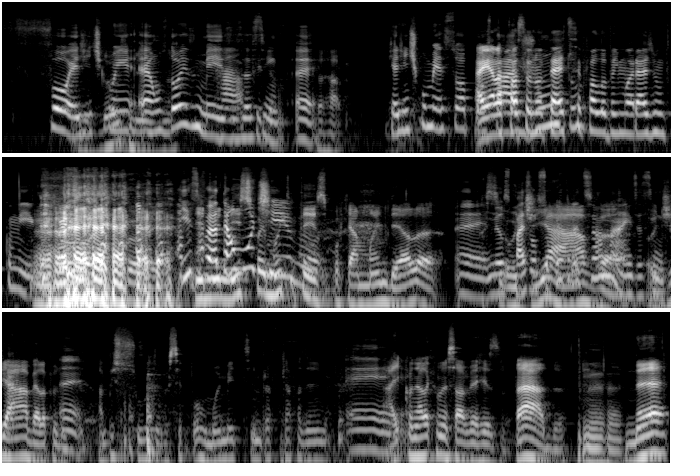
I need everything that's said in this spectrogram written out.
Foi, a gente dois conhe... meses, É, uns né? dois meses, Rápido. assim. É. Foi rápido. Que a gente começou a postar Aí ela passou junto. no teste e você falou, vem morar junto comigo. Foi. Isso E foi até um início foi muito motivo. tenso, porque a mãe dela É, assim, meus pais são super odiava, tradicionais, assim. Odiava ela. É. É. Absurdo, você formou em medicina pra ficar fazendo... É. Aí quando ela começou a ver resultado, Uhum. né?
